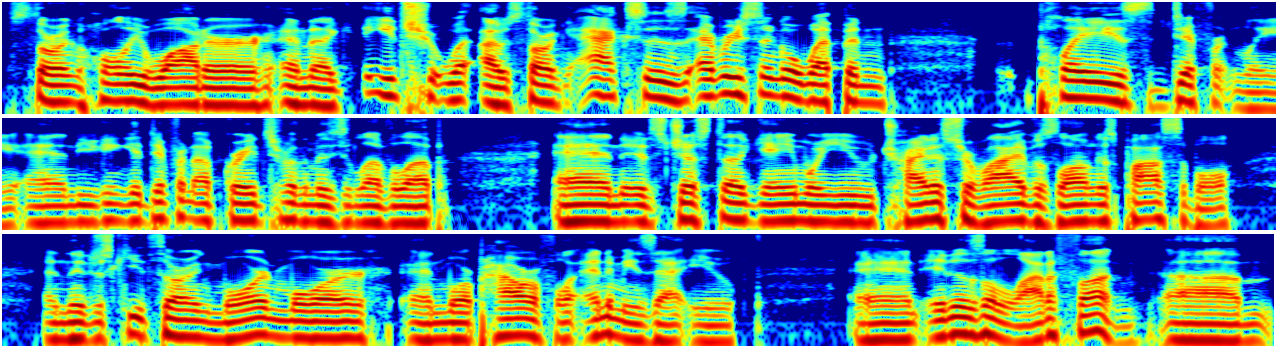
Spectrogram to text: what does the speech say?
was throwing holy water, and like each, we- I was throwing axes. Every single weapon plays differently, and you can get different upgrades for them as you level up. And it's just a game where you try to survive as long as possible, and they just keep throwing more and more and more powerful enemies at you, and it is a lot of fun. Um,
